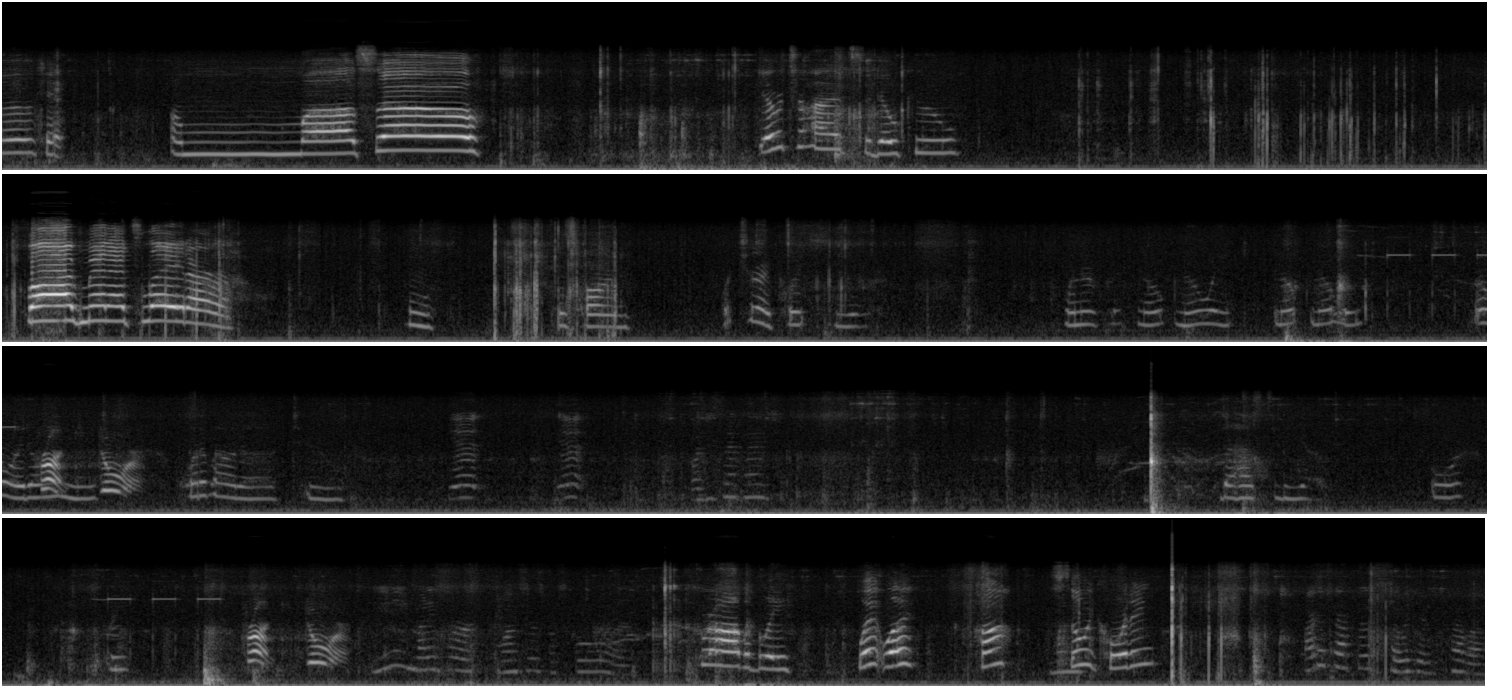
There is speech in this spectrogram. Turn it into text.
Okay. Um, uh, so, you ever tried Sudoku? Five minutes later. Hmm. It's hard. What should I put here? Winner, nope, no wait. Nope, no wait. Oh, I don't Front need. door. What about a two? Get, get. What'd you say, Paige? That has to be a four, three. Front door. Do you need money for lunches for school or? Probably. Wait, what? Huh? Still recording? I just got this so we can have a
